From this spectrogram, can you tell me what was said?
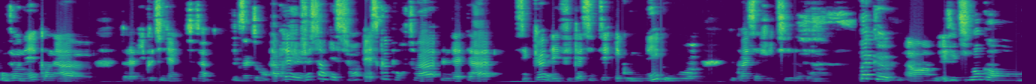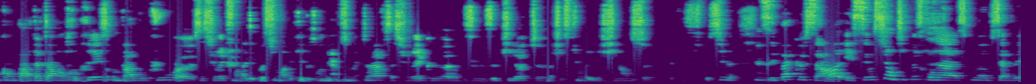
aux données qu'on a de la vie quotidienne, c'est ça? Exactement. Après, j'ai juste une question. Est-ce que pour toi, le data, c'est que de l'efficacité économique ou de quoi s'agit-il vraiment? Pas que. Euh, effectivement, quand, quand on parle data en entreprise, on parle beaucoup euh, s'assurer que je suis en adéquation avec les besoins de mes consommateurs, s'assurer que euh, je, je, pilote ma gestion et mes finances le plus possible. Mm. C'est pas que ça, et c'est aussi un petit peu ce qu'on a, ce qu'on a observé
